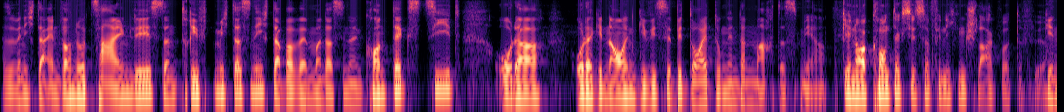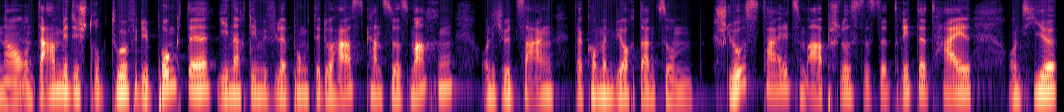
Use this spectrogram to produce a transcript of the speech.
Also wenn ich da einfach nur Zahlen lese, dann trifft mich das nicht, aber wenn man das in einen Kontext zieht oder, oder genau in gewisse Bedeutungen, dann macht das mehr. Genau, Kontext ist da, finde ich, ein Schlagwort dafür. Genau, Ja. und da haben wir die Struktur für die Punkte. Je nachdem, wie viele Punkte du hast, kannst du das machen. Und ich würde sagen, da kommen wir auch dann zum Schlussteil, zum Abschluss. Das ist der dritte Teil. Und hier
